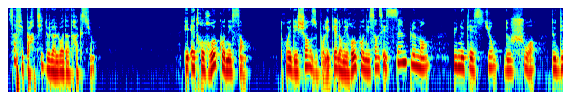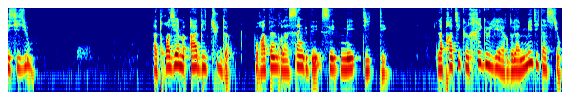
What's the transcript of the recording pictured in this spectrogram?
Ça fait partie de la loi d'attraction. Et être reconnaissant, trouver des choses pour lesquelles on est reconnaissant, c'est simplement une question de choix, de décision. La troisième habitude pour atteindre la 5D, c'est méditer. La pratique régulière de la méditation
